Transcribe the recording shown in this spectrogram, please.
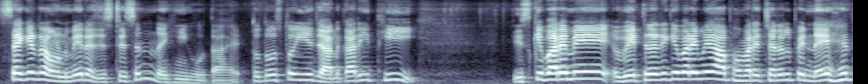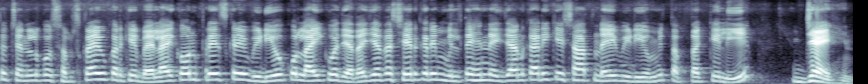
सेकेंड राउंड में रजिस्ट्रेशन नहीं होता है। तो दोस्तों, ये जानकारी थी। इसके बारे में वेटनरी के बारे में आप हमारे चैनल पे नए हैं तो चैनल को सब्सक्राइब करके बेल आइकॉन प्रेस करें वीडियो को लाइक व ज़्यादा से ज़्यादा शेयर करें। मिलते हैं नई जानकारी के साथ नए वीडियो में, तब तक के लिए जय हिंद।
